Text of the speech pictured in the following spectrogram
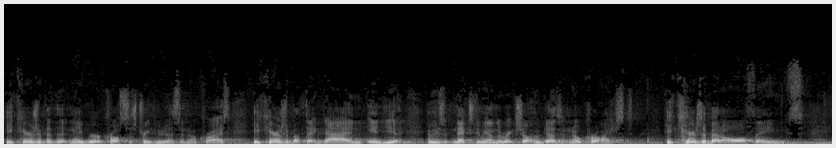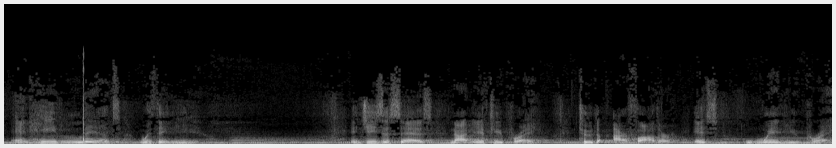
He cares about that neighbor across the street who doesn't know Christ. He cares about that guy in India who's next to me on the rickshaw who doesn't know Christ. He cares about all things, and He lives within you. And Jesus says, not if you pray to the, our Father, it's when you pray.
